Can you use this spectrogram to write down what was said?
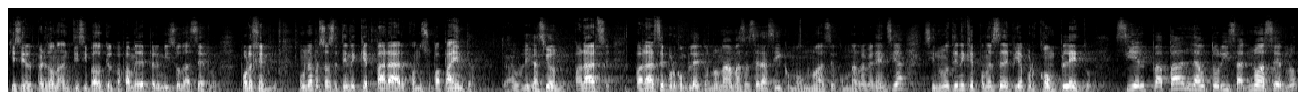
Quiere decir, el perdón anticipado, que el papá me dé permiso de hacerlo. Por ejemplo, una persona se tiene que parar cuando su papá entra. Es obligación, pararse. Pararse por completo, no nada más hacer así como uno hace, como una reverencia, sino uno tiene que ponerse de pie por completo. Si el papá le autoriza no hacerlo,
